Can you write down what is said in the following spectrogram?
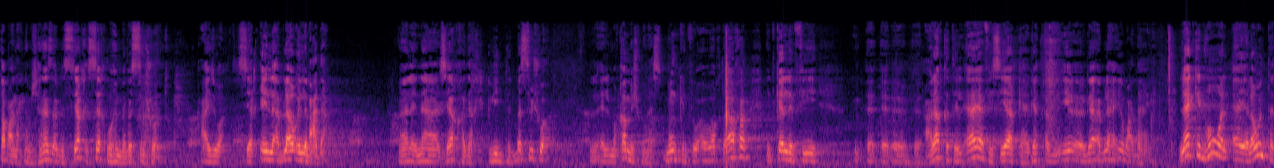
طبعا إحنا مش هنزل بالسياق السياق مهم بس مش وقته. عايز وقت. السياق إيه اللي قبلها وإيه اللي بعدها؟ ها، لأنها سياقها دقيق جدا بس مش وقته المقام مش مناسب. ممكن في وقت آخر نتكلم في آه، آه، آه، علاقة الآية في سياقها. جت قبل إيه؟ جاء قبلها إيه وبعدها إيه. لكن هو الآية لو أنت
